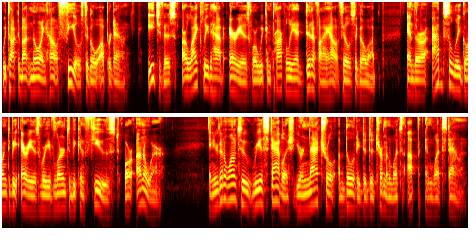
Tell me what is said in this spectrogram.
we talked about knowing how it feels to go up or down. Each of us are likely to have areas where we can properly identify how it feels to go up. And there are absolutely going to be areas where you've learned to be confused or unaware. And you're going to want to reestablish your natural ability to determine what's up and what's down.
